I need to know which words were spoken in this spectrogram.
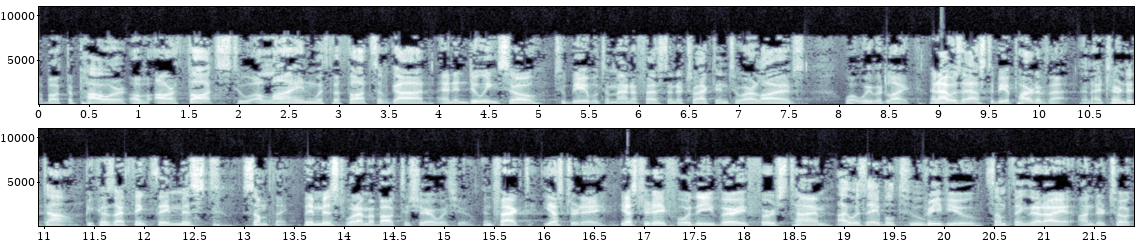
about the power of our thoughts to align with the thoughts of God, and in doing so, to be able to manifest and attract into our lives what we would like. And I was asked to be a part of that, and I turned it down because I think they missed something. They missed what I'm about to share with you. In fact, yesterday, yesterday for the very first time, I was able to preview something that I undertook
